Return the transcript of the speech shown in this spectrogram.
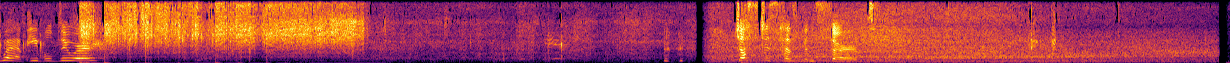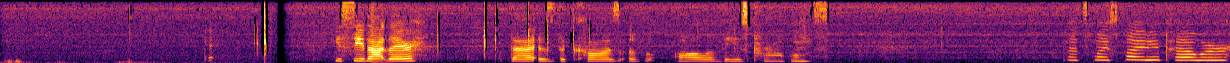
web, evildoer. Justice has been served. You see that there? That is the cause of all of these problems. That's my spidey power.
